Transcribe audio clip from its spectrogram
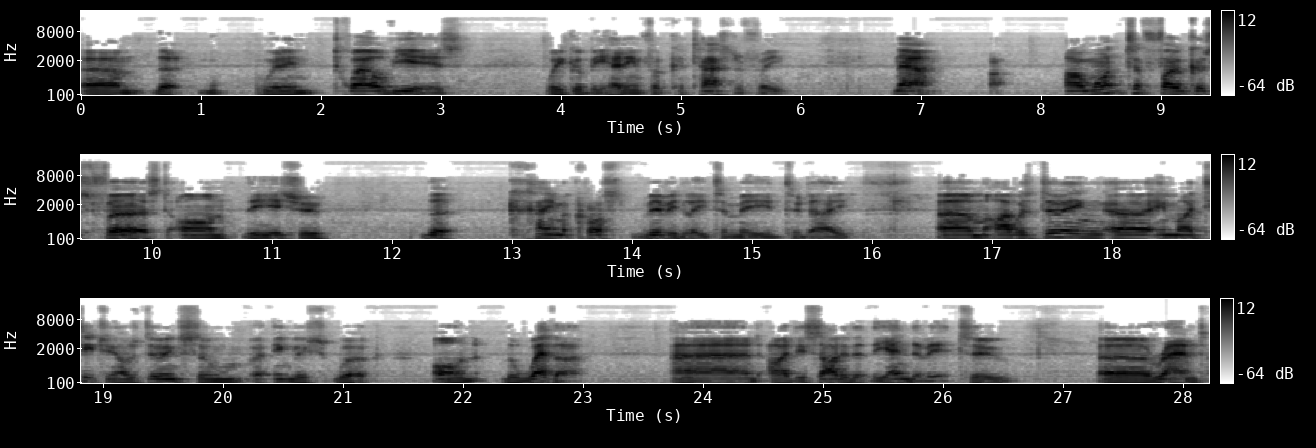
um, that within 12 years we could be heading for catastrophe. Now, I want to focus first on the issue that came across vividly to me today um, I was doing, uh, in my teaching, I was doing some uh, English work on the weather, and I decided at the end of it to uh, rant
